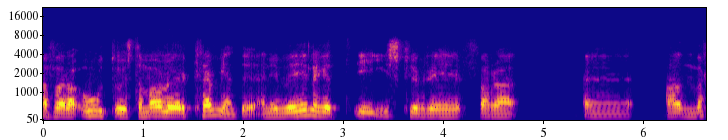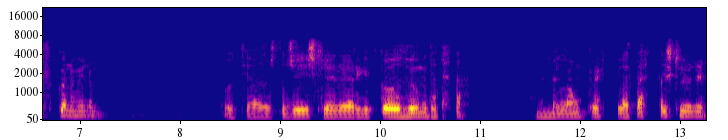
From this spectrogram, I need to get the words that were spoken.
að fara út og það málega vera krefjandi en ég vil ekkert í ísklifri fara uh, að mörkunum mínum. Og því að þú veist eins og ísklýri er ekkert góð hugmynd að þetta þannig að mér langar ekki að detta ísklýri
